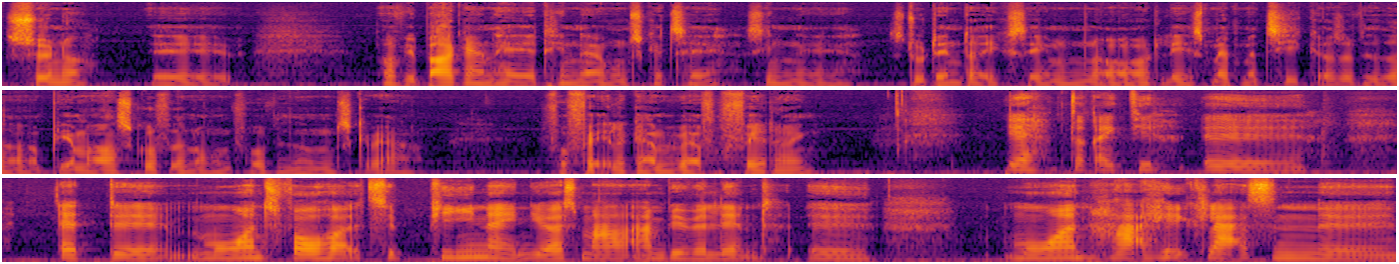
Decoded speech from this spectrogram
sønner. Øh, og vil bare gerne have, at hende her, hun skal tage sin øh, studentereksamen og læse matematik og så videre, og bliver meget skuffet, når hun får at vide, at hun skal være forfatter, eller gerne vil være forfatter, ikke? Ja, det er rigtigt. Øh, at øh, morens forhold til pigen er egentlig også meget ambivalent. Øh, moren har helt klart sådan, øh,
